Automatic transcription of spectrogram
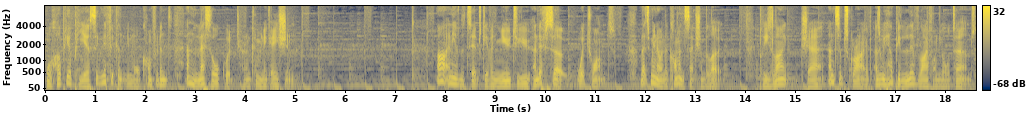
will help you appear significantly more confident and less awkward during communication. Are any of the tips given new to you and if so, which ones? Let me know in the comments section below. Please like, share, and subscribe as we help you live life on your terms.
